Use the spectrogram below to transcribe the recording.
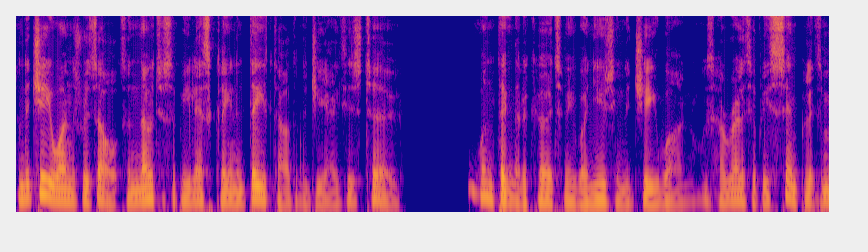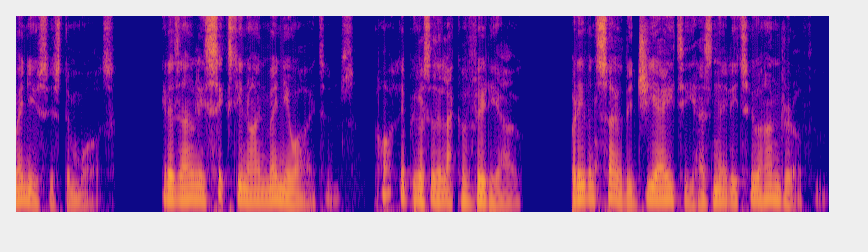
and the G1's results are noticeably less clean and detailed than the G80's too. One thing that occurred to me when using the G1 was how relatively simple its menu system was. It has only 69 menu items, partly because of the lack of video, but even so the G80 has nearly 200 of them.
